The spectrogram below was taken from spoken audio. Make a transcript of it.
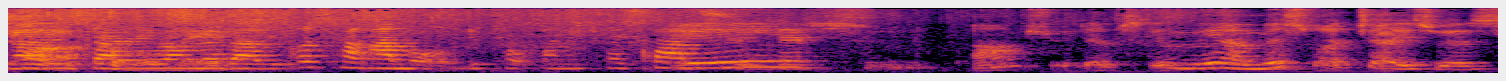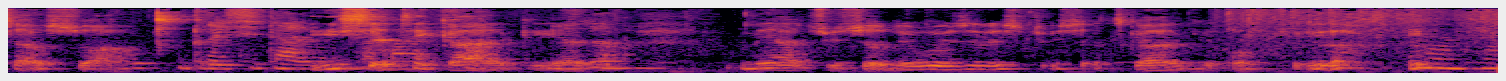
ჩაიწერა უნდა დავიწყო საღამოობით, ხო, ამის სხვა შვიდებს. ამ შვიდებს კი მე ამე სხვა ჩაის ვერ სავსვავ. დღისით არის ისეთი კარგია და მე არ ვიცოდი უიზლისთვისაც კარგი ყოფილა. აჰა.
